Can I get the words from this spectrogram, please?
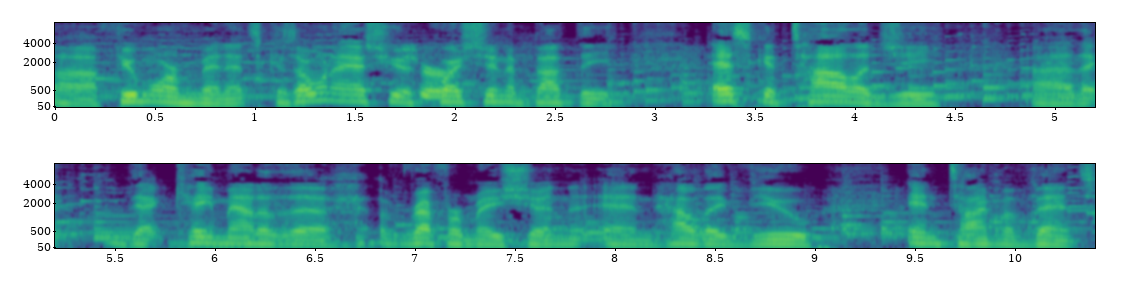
uh, few more minutes because I want to ask you a sure. question about the eschatology uh, that that came out of the Reformation and how they view end time events.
